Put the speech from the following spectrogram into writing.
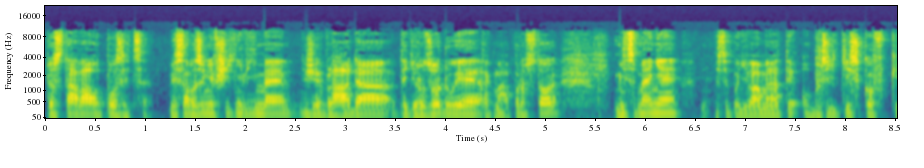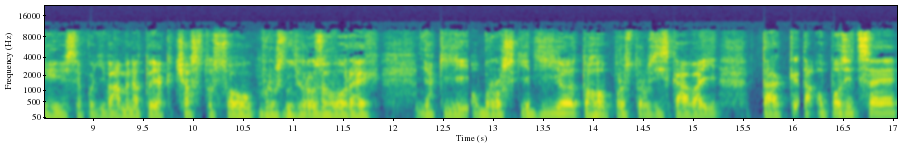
dostává opozice. My samozřejmě všichni víme, že vláda teď rozhoduje, tak má prostor. Nicméně, když se podíváme na ty obří tiskovky, když se podíváme na to, jak často jsou v různých rozhovorech, jaký obrovský díl toho prostoru získávají, tak ta opozice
